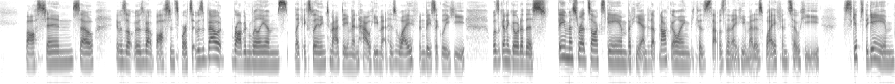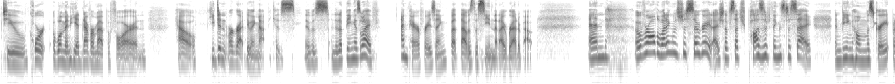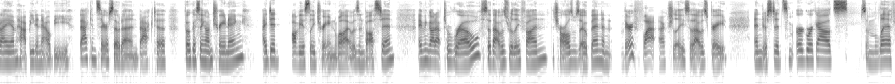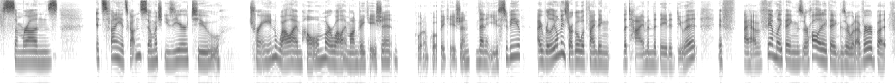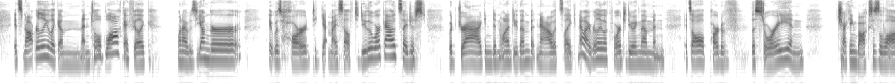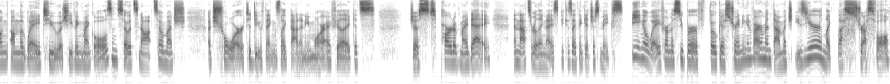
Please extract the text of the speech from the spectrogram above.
Boston. So it was it was about Boston sports. It was about Robin Williams like explaining to Matt Damon how he met his wife and basically he was going to go to this famous Red Sox game, but he ended up not going because that was the night he met his wife. And so he skipped the game to court a woman he had never met before and how he didn't regret doing that because it was ended up being his wife. I'm paraphrasing, but that was the scene that I read about. And overall, the wedding was just so great. I just have such positive things to say. And being home was great, but I am happy to now be back in Sarasota and back to focusing on training I did obviously train while I was in Boston. I even got out to row, so that was really fun. The Charles was open and very flat actually, so that was great. And just did some erg workouts, some lifts, some runs. It's funny, it's gotten so much easier to train while I'm home or while I'm on vacation, quote unquote vacation, than it used to be. I really only struggle with finding the time in the day to do it if I have family things or holiday things or whatever, but it's not really like a mental block. I feel like when I was younger, it was hard to get myself to do the workouts. I just would drag and didn't want to do them. But now it's like, no, I really look forward to doing them. And it's all part of the story and checking boxes along on the way to achieving my goals. And so it's not so much a chore to do things like that anymore. I feel like it's just part of my day. And that's really nice because I think it just makes being away from a super focused training environment that much easier and like less stressful.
